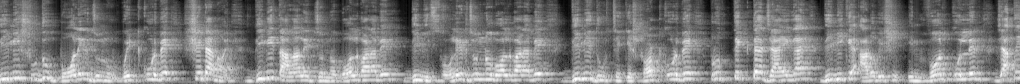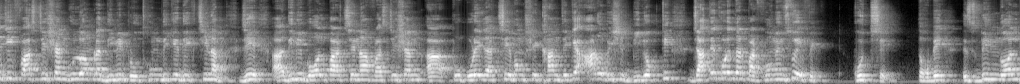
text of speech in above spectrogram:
দিমি শুধু বলের জন্য ওয়েট করবে, সেটা নয়। দিমি তালালের জন্য বল বাড়াবে দিমি সলের জন্য বল বাড়াবে দিমি দূর থেকে শট করবে। প্রত্যেকটা জায়গায় দিমিকে আরও বেশি ইনভলভ করলেন, যাতে যে ফার্স্টেশনগুলো আমরা দিমির প্রথম দিকে দেখছিলাম, যে দিমি বল পারছে না ফার্স্টেশন পড়ে যাচ্ছে এবং সেখান থেকে আরও বেশি বিরক্তি, যাতে করে তার পারফরমেন্সও এফেক্ট হচ্ছে। তবে ইস্টবেঙ্গল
